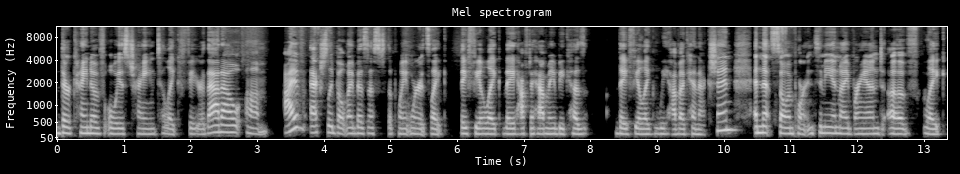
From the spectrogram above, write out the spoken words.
they're kind of always trying to like figure that out. Um, I've actually built my business to the point where it's like they feel like they have to have me because they feel like we have a connection. And that's so important to me in my brand of like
